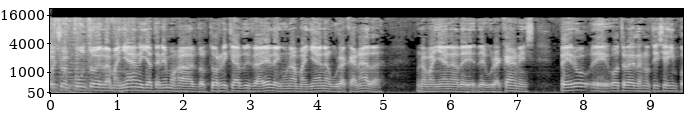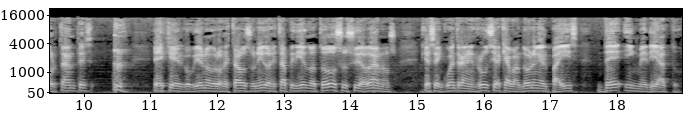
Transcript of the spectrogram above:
8 en punto de la mañana y ya tenemos al doctor Ricardo Israel en una mañana huracanada, una mañana de, huracanes. Pero eh, otra de las noticias importantes es que el gobierno de los Estados Unidos está pidiendo a todos sus ciudadanos que se encuentran en Rusia que abandonen el país de inmediato.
